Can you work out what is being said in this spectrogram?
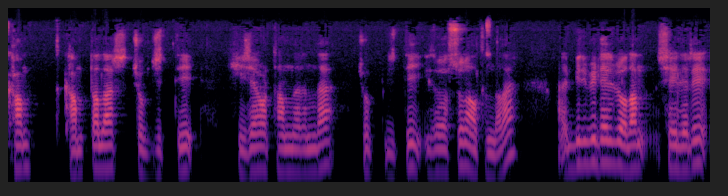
kamp kamptalar çok ciddi hijyen ortamlarında çok ciddi izolasyon altındalar. Hani birbirleriyle olan şeyleri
